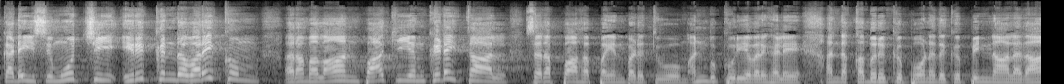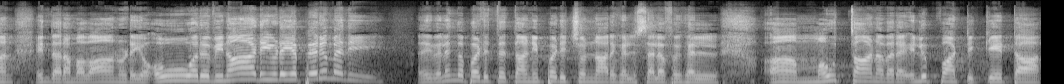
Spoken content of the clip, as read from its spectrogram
கடைசி மூச்சு இருக்கின்ற வரைக்கும் ரமலான் பாக்கியம் கிடைத்தால் சிறப்பாக பயன்படுத்துவோம். அன்புக்குரியவர்களே அந்த கபருக்கு போனதுக்கு பின்னாலதான் இந்த ரமலானுடைய ஒவ்வொரு வினாடியுடைய பெருமதி. அதை விளங்கப்படுத்தத்தான் இப்படி சொன்னார்கள் செலவுகள் மௌத்தானவரை எழுப்பாட்டி கேட்டா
